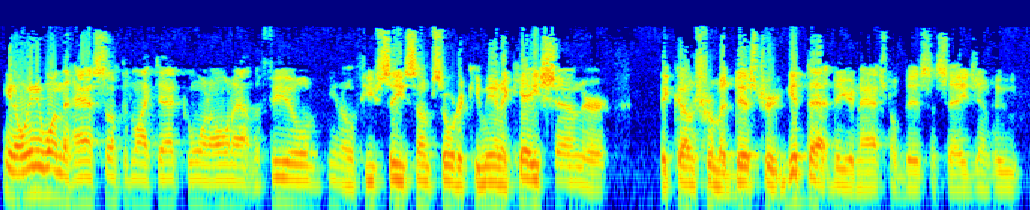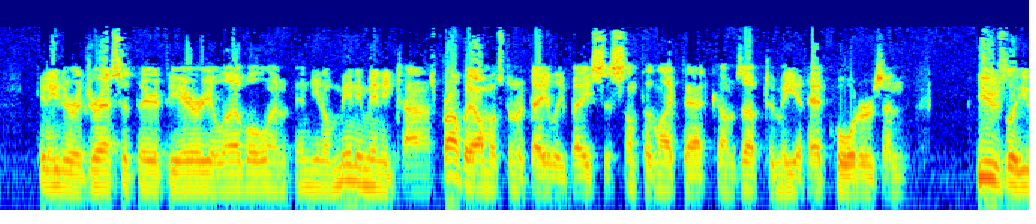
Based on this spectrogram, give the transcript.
you know, anyone that has something like that going on out in the field, you know, if you see some sort of communication or it comes from a district, get that to your national business agent who can either address it there at the area level and, and, you know, many, many times, probably almost on a daily basis, something like that comes up to me at headquarters and usually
